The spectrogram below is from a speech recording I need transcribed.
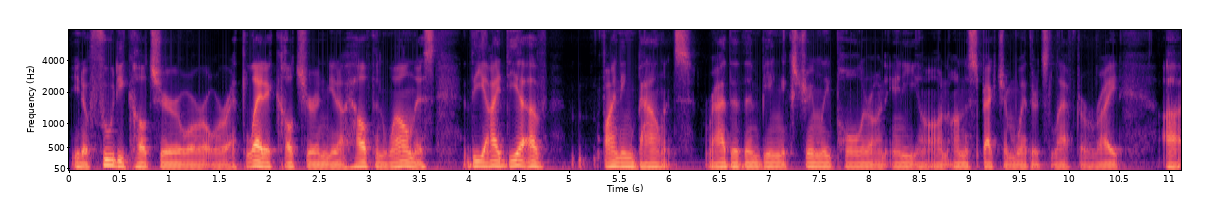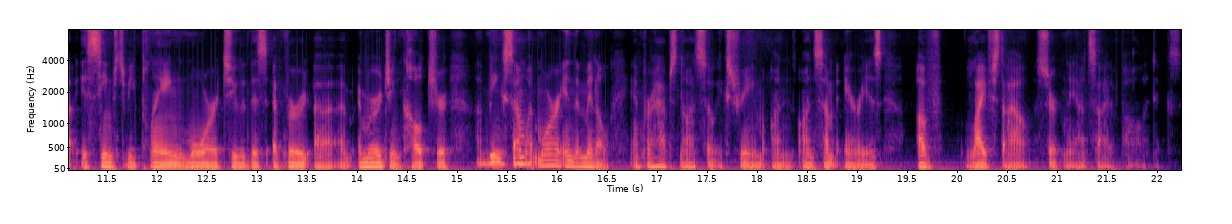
you know foodie culture or, or athletic culture and you know health and wellness. The idea of finding balance rather than being extremely polar on any on, on the spectrum, whether it's left or right, uh, it seems to be playing more to this ever, uh, emerging culture of being somewhat more in the middle and perhaps not so extreme on, on some areas of lifestyle, certainly outside of politics.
